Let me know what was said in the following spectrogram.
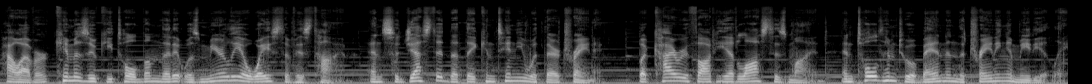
However, Kimizuki told them that it was merely a waste of his time, and suggested that they continue with their training. But Kairu thought he had lost his mind, and told him to abandon the training immediately.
